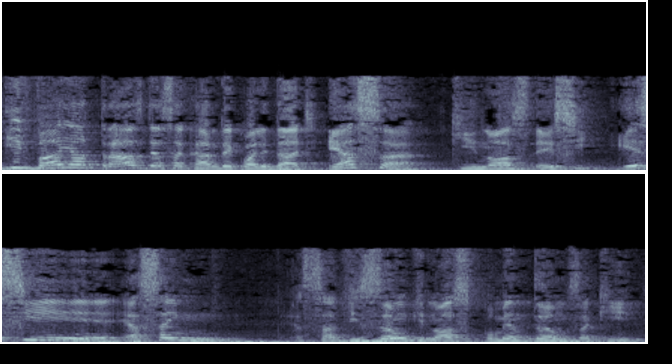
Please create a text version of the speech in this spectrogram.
E vai atrás dessa carne de qualidade. Essa que nós, esse, esse, essa, essa visão que nós comentamos aqui,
